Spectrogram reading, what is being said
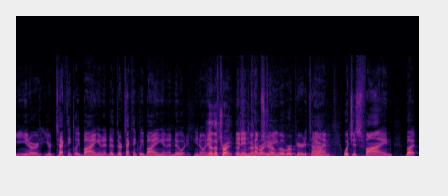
You, know you're technically buying an they're technically buying an annuity. You know, an Yeah, that's right. An exactly income right, yeah. stream over a period of time, which is fine, but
